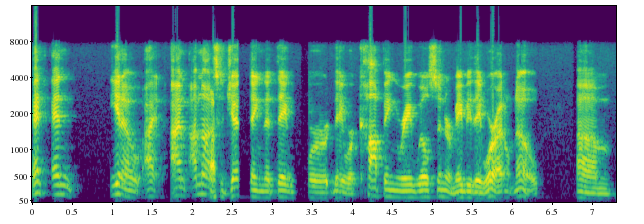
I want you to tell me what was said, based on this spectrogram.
And and you know, I I'm I'm not suggesting that they were they were copying Ray Wilson or maybe they were, I don't know. Um,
